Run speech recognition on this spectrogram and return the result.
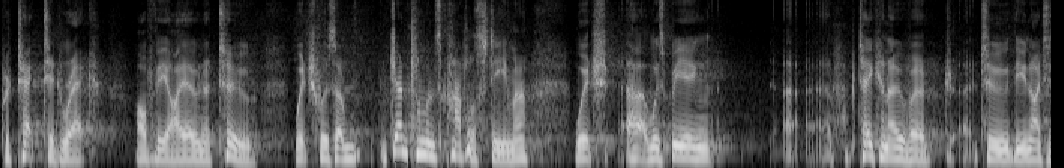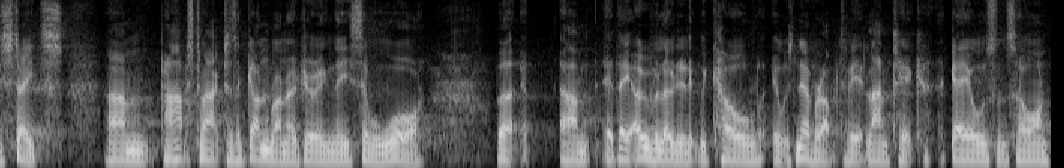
protected wreck of the Iona 2, which was a gentleman's paddle steamer which uh, was being uh, taken over to the United States, um, perhaps to act as a gun runner during the Civil War. But um, it, they overloaded it with coal. It was never up to the Atlantic gales and so on.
